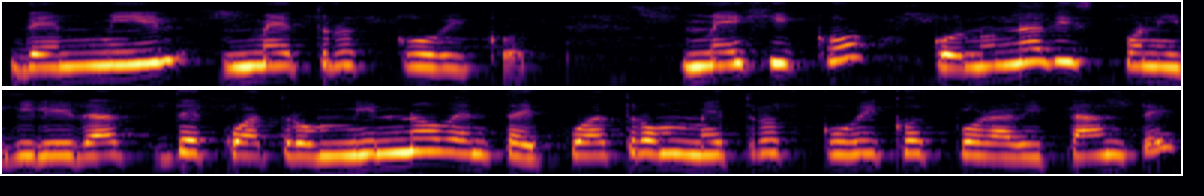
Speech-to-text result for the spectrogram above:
de 1.000 metros cúbicos. México, con una disponibilidad de 4.094 metros cúbicos por habitante,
